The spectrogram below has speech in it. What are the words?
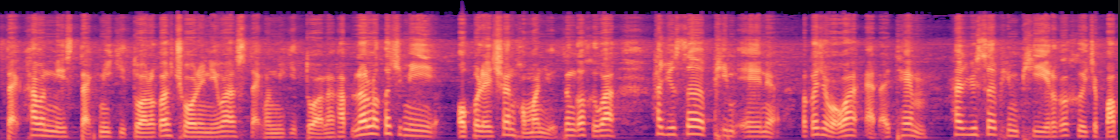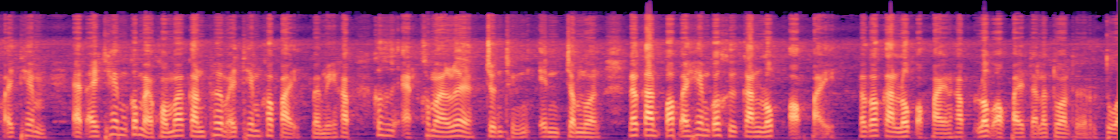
stack ถ้ามันมี stack มีกี่ตัวเราก็โชว์ในนี้ว่า stack มันมีกี่ตัวนะครับ แล้วเราก็จะมี operation ของมันอยู่ ซึ่งก็คือว่าถ้า user พิมพ์ a เนี่ยเราก็จะบอกว่า add item ถ้า user พิมพ์ p แล้วก็คือจะ pop item add item ก็หมายความว่าการเพิ่ม item เข้าไปแบบนี้ครับ ก็คือ add เข้ามาเรื่อยจนถึง n จำนวน แล้วการ pop item ก็คือการลบออกไป แล้วก็การลบออกไปนะครับ ลบออกไปแต่ละตัวแต่ละตัว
